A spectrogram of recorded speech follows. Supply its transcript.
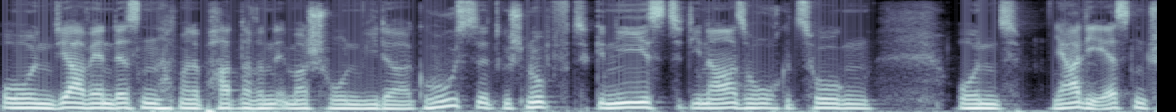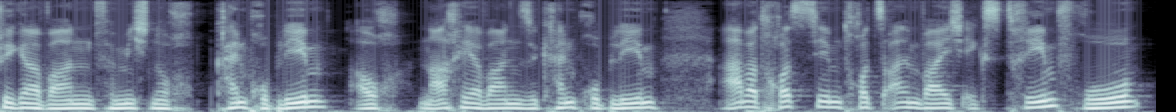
Und ja, währenddessen hat meine Partnerin immer schon wieder gehustet, geschnupft, genießt, die Nase hochgezogen. Und ja, die ersten Trigger waren für mich noch kein Problem. Auch nachher waren sie kein Problem. Aber trotzdem, trotz allem war ich extrem froh,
